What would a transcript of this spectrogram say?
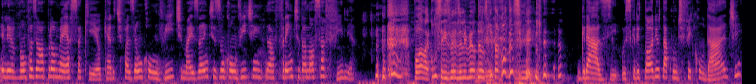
ele, vamos fazer uma promessa aqui. Eu quero te fazer um convite, mas antes um convite na frente da nossa filha. Pô, lá com seis meses ele, meu Deus, o que tá acontecendo? Grazi, o escritório tá com dificuldade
